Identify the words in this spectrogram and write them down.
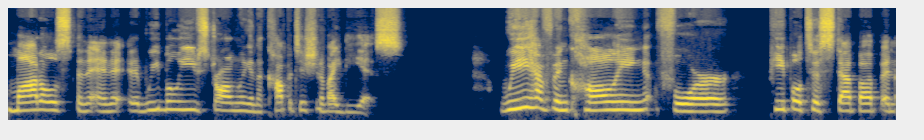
models, and, and, and we believe strongly in the competition of ideas. We have been calling for people to step up and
